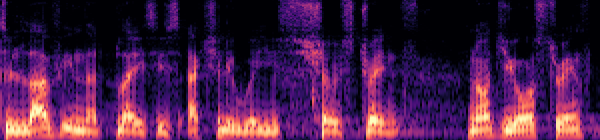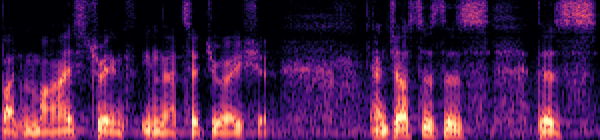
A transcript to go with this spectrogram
to love in that place is actually where you show strength not your strength, but my strength in that situation. And just as this, this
